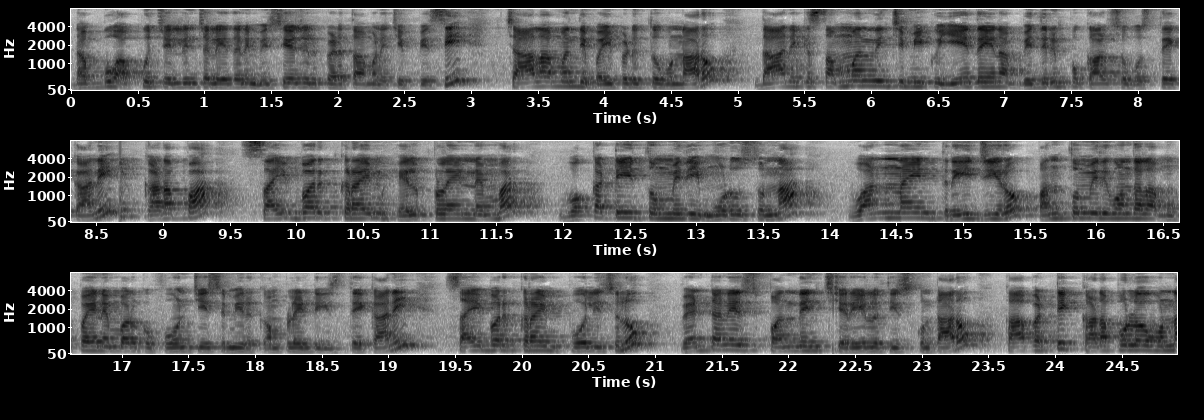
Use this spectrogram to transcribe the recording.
డబ్బు అప్పు చెల్లించలేదని మెసేజ్లు పెడతామని చెప్పేసి చాలామంది భయపెడుతూ ఉన్నారు. దానికి సంబంధించి మీకు ఏదైనా బెదిరింపు కాల్స్ వస్తే కానీ Kadapa cyber crime help line number ఒకటి తొమ్మిది మూడు సున్నా వన్ నైన్ త్రీ జీరో పంతొమ్మిది వందల ముప్పై నెంబర్కు ఫోన్ చేసి మీరు కంప్లైంట్ ఇస్తే కానీ సైబర్ క్రైమ్ పోలీసులు వెంటనే స్పందించి చర్యలు తీసుకుంటారు. కాబట్టి కడపలో ఉన్న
